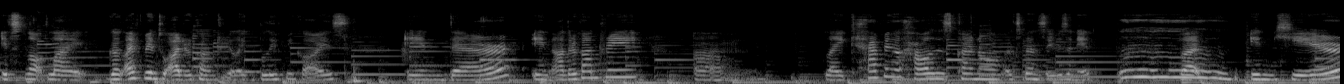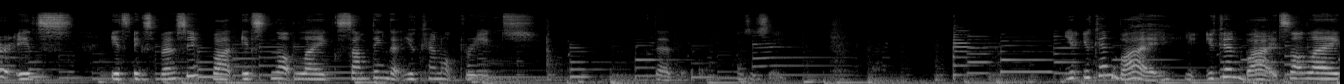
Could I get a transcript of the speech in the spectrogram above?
it's not like because I've been to other country. Like believe me, guys, in there in other country, um, like having a house is kind of expensive, isn't it? But Mm. in here, it's it's expensive, but it's not like something that you cannot reach. That how to say? You, you can buy you, you can buy it's not like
